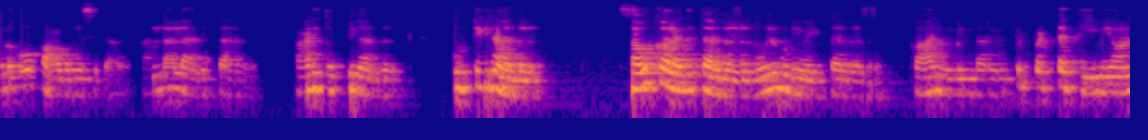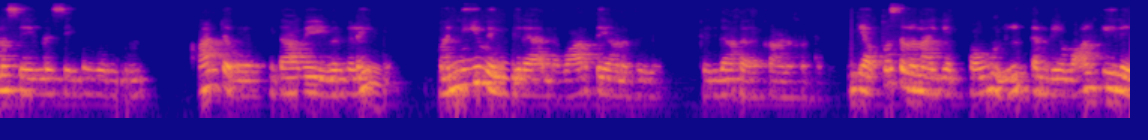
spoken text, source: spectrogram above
எவ்வளவோ பாவங்கள் செய்தார்கள் கல்லால் அடித்தார்கள் காடி தொப்பினார்கள் குட்டினார்கள் சவுக்கால் அடித்தார்கள் முள்முடி வைத்தார்கள் கால் விழுந்தார்கள் இப்படிப்பட்ட தீமையான செயல்களை செய்த போதிலும் ஆண்டவர் பிதாவே இவர்களை மன்னியும் என்கிற அந்த வார்த்தையானது பெரிதாக காணப்பட்டது. இங்கே அப்ப சொல்லனாகிய பவுல் தன்னுடைய வாழ்க்கையிலே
